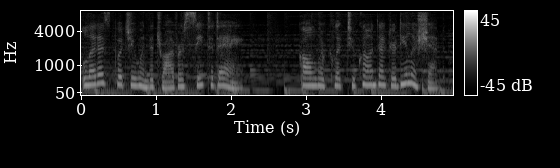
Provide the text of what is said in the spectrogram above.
Let us put you in the driver's seat today. Call or click to contact our dealership.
